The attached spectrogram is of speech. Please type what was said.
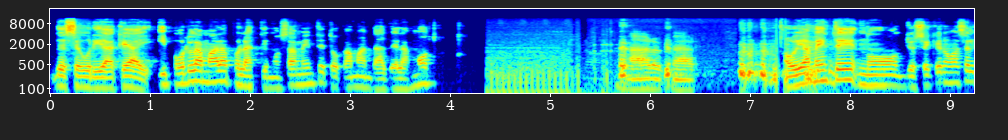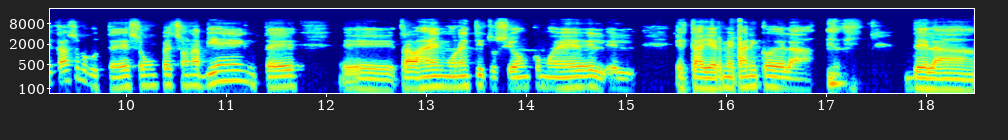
de seguridad que hay. Y por la mala, pues lastimosamente toca mandar de las motos. Claro, claro. Obviamente, no, yo sé que no va a ser el caso porque ustedes son personas bien, ustedes eh, trabajan en una institución como es el, el- taller mecánico de la, de la,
